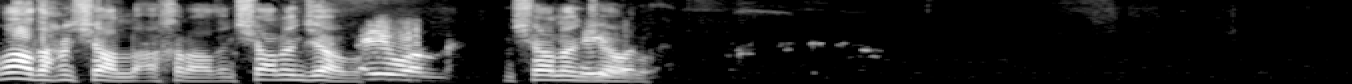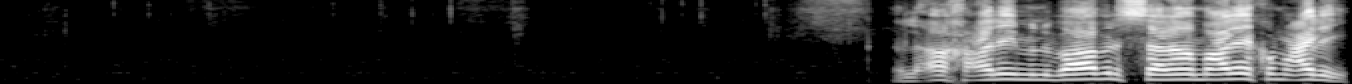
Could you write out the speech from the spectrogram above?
واضح إن شاء الله اخ راضي إن شاء الله نجاوبك. أي والله. إن شاء الله نجاوبك. الأخ علي من بابل. السلام عليكم علي.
